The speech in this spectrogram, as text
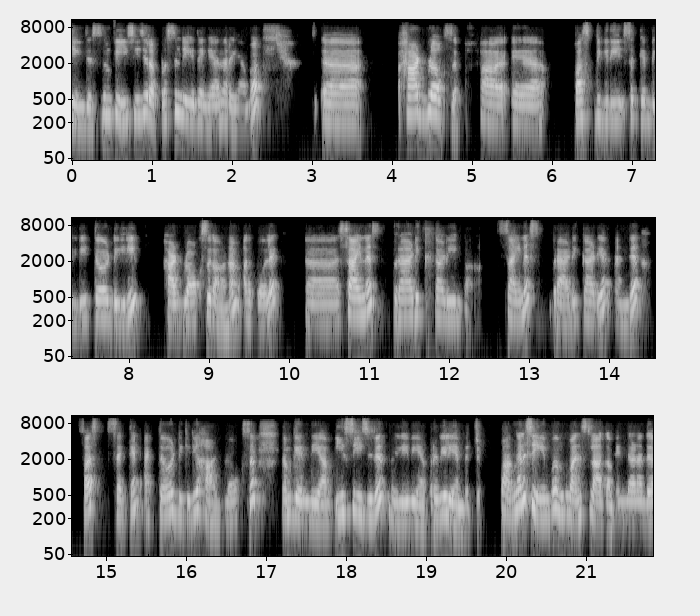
ചേഞ്ചസ് നമുക്ക് ഇ സി ജി റെപ്രസെന്റ് ചെയ്ത് എങ്ങനെയാണെന്ന് അറിയാമോ? Heart blocks first degree second degree third degree heart blocks കാണാം. അതുപോലെ സൈനസ് ബ്രാഡിക്കാഡിയും കാണാം. Sinus bradycardia and first second and third degree heart blocks നമുക്ക് എന്ത് ചെയ്യാം? ഈ സി ജിയിൽ റിലീവ് ചെയ്യാം റിവീൽ ചെയ്യാൻ പറ്റും. അപ്പൊ അങ്ങനെ ചെയ്യുമ്പോൾ നമുക്ക് മനസ്സിലാക്കാം എന്താണത്?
